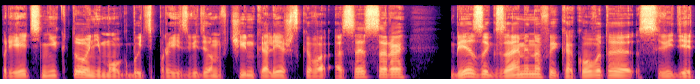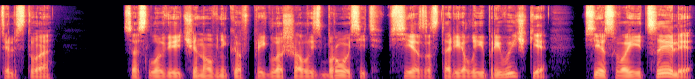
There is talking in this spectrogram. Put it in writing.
Впредь никто не мог быть произведен в чин коллежского асессора без экзаменов и какого-то свидетельства. Сословие чиновников приглашалось бросить все застарелые привычки, все свои цели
